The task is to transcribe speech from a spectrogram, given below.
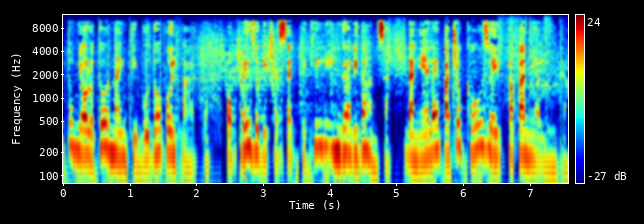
Tognolo torna in tv dopo il parto, ho preso 17 kg in gravidanza, Daniele è pacioccoso e il papà mi aiuta.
